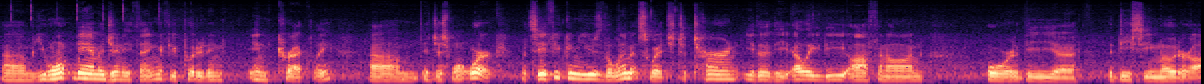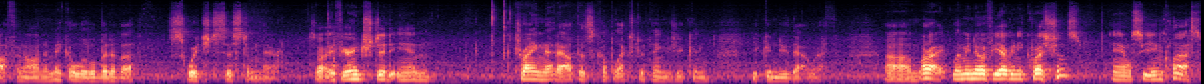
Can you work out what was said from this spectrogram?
Um, you won't damage anything if you put it in incorrectly. Um, it just won't work. But see if you can use the limit switch to turn either the LED off and on or the, uh, the DC motor off and on and make a little bit of a switched system there. So if you're interested in trying that out, there's a couple extra things you can, you can do that with. Um, all right, let me know if you have any questions, and we'll see you in class.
